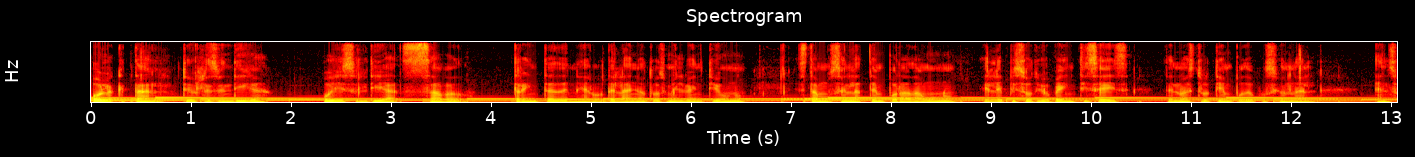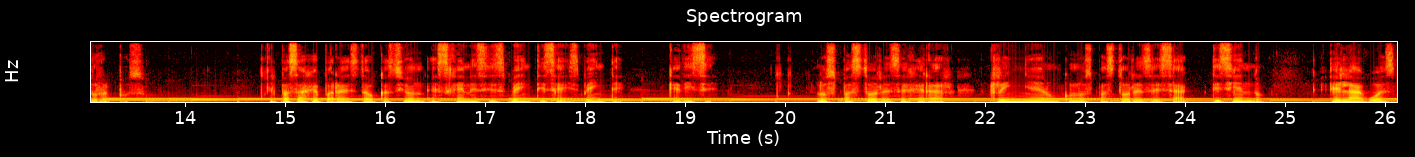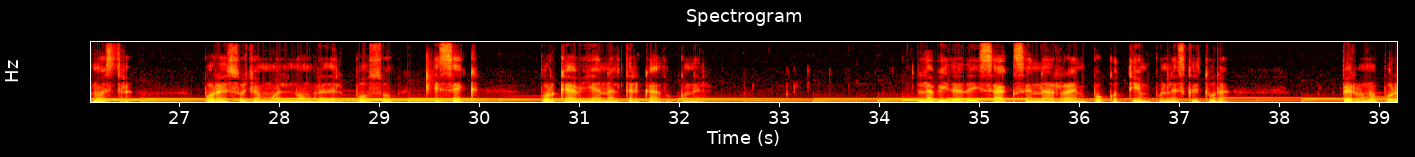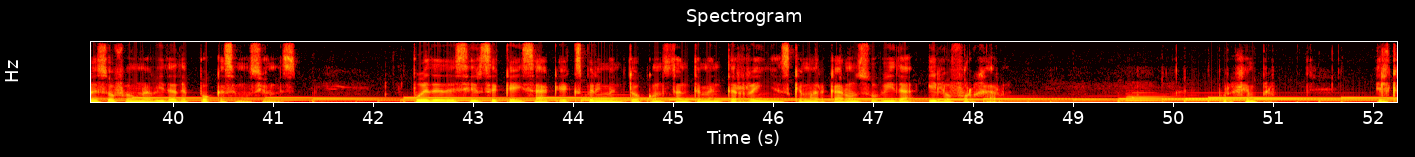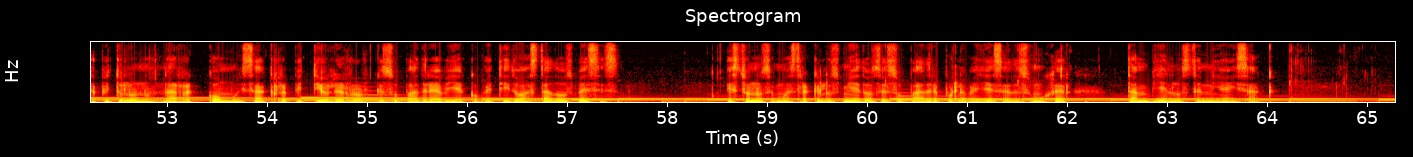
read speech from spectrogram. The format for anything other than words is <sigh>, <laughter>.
Hola, ¿qué tal? Dios les bendiga. Hoy es el día sábado, 30 de enero del año 2021. Estamos en la temporada 1, el episodio 26 de nuestro tiempo devocional en su reposo. El pasaje para esta ocasión es Génesis 26, 20, que dice, Los pastores de Gerar riñeron con los pastores de Isaac, diciendo, El agua es nuestra. Por eso llamó el nombre del pozo Esec, porque habían altercado con él. La vida de Isaac se narra en poco tiempo en la escritura, pero no por eso fue una vida de pocas emociones puede decirse que Isaac experimentó constantemente riñas que marcaron su vida y lo forjaron. Por ejemplo, el capítulo nos narra cómo Isaac repitió el error que su padre había cometido hasta dos veces. Esto nos demuestra que los miedos de su padre por la belleza de su mujer también los tenía Isaac.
